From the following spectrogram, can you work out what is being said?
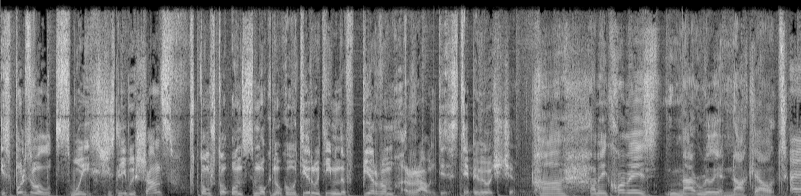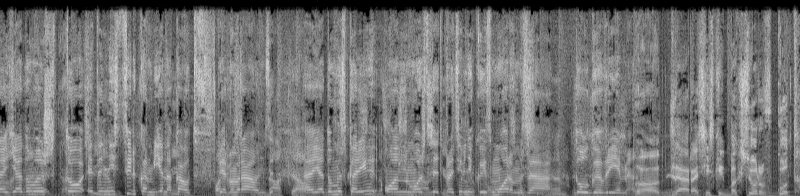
использовал свой счастливый шанс в том, что он смог нокаутировать именно в первом раунде Степа Миочича. Uh, I mean, really a knockout. Э, Я думаю, что это не стиль Кармье нокаут в первом раунде. Э, Я думаю, скорее он может взять противника измором за долгое время. Э, Для российских боксеров год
